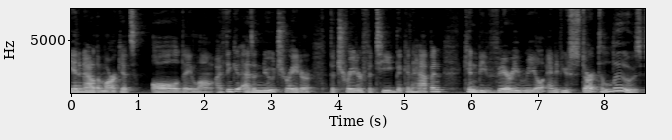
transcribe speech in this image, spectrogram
in and out of the markets all day long. I think as a new trader, the trader fatigue that can happen can be very real. And if you start to lose,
